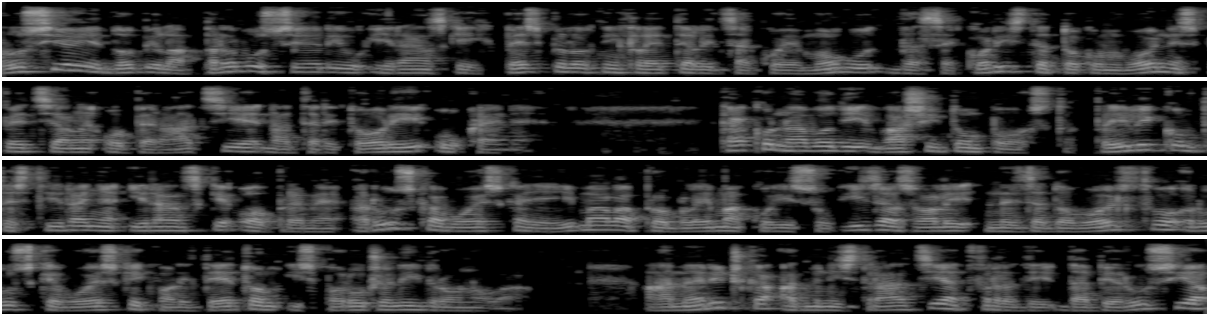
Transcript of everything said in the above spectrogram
Rusija je dobila prvu seriju iranskih bespilotnih letelica koje mogu da se koriste tokom vojne specijalne operacije na teritoriji Ukrajine. Kako navodi Washington Post, prilikom testiranja iranske opreme, ruska vojska je imala problema koji su izazvali nezadovoljstvo ruske vojske kvalitetom isporučenih dronova. Američka administracija tvrdi da bi Rusija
